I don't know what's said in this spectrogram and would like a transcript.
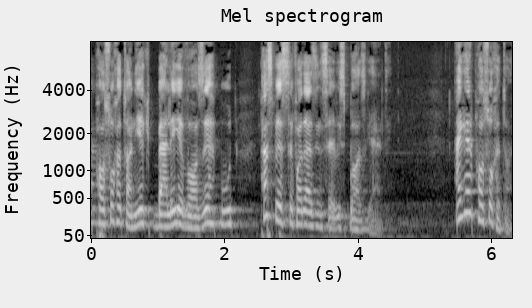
پاسختان یک بله واضح بود پس به استفاده از این سرویس بازگردید. اگر پاسختان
